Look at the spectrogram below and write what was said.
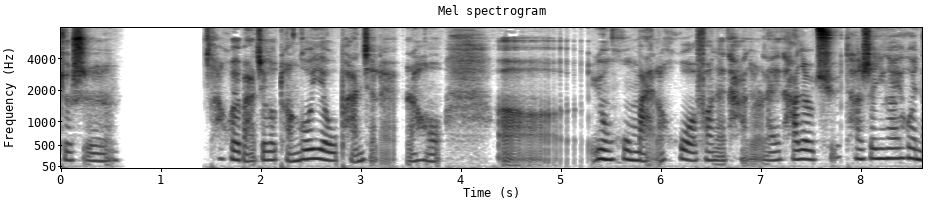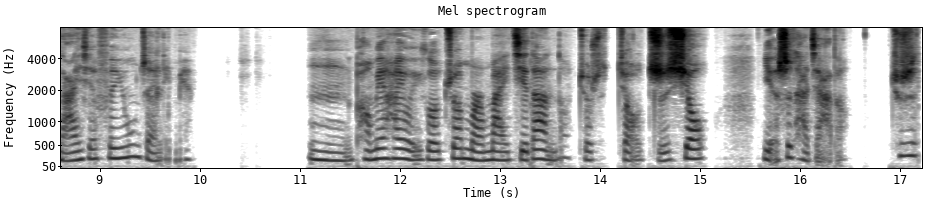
就是。他会把这个团购业务盘起来，然后，呃，用户买了货放在他这儿来他这儿取，他是应该会拿一些分佣在里面。嗯，旁边还有一个专门卖鸡蛋的，就是叫直销，也是他家的，就是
